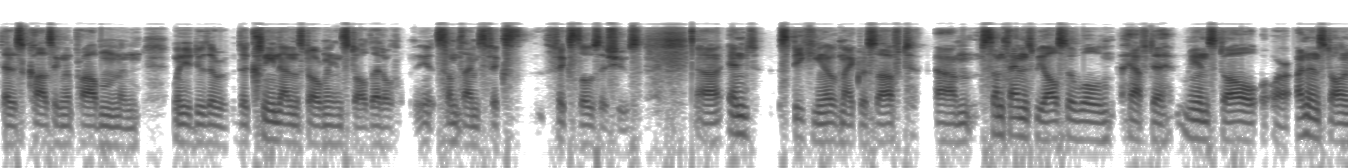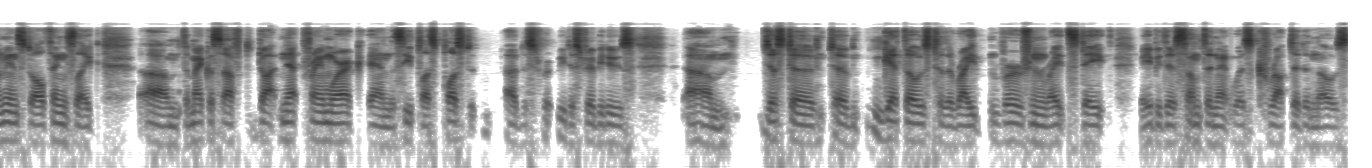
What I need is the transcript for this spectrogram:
that is causing the problem, and when you do the, the clean uninstall reinstall, that'll sometimes fix fix those issues. Uh, and speaking of Microsoft, um, sometimes we also will have to reinstall or uninstall and reinstall things like um, the Microsoft .NET framework and the C++ uh, redistributors. Um, just to, to get those to the right version, right state. Maybe there's something that was corrupted in those,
